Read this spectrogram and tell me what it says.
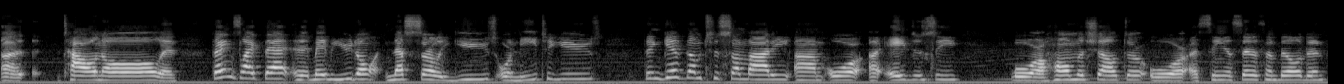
uh, Tylenol and things like that that maybe you don't necessarily use or need to use, then give them to somebody um, or an agency or a homeless shelter or a senior citizen building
